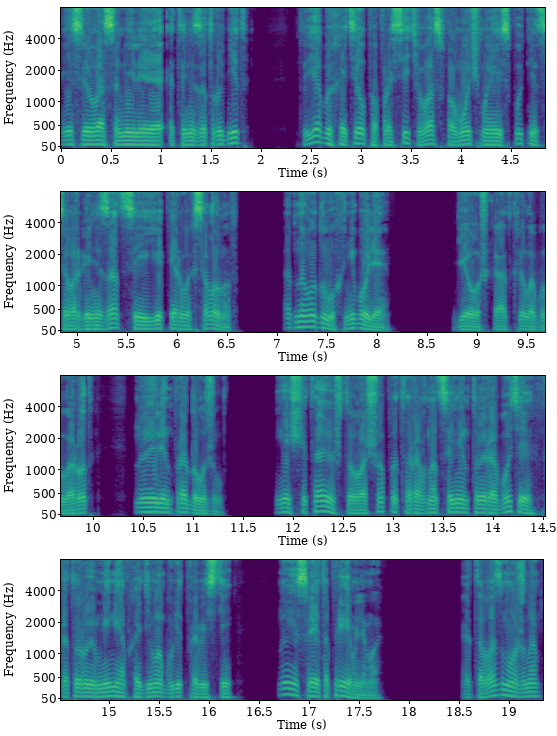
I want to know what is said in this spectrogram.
Если вас, Амелия, это не затруднит, то я бы хотел попросить вас помочь моей спутнице в организации ее первых салонов. Одного-двух, не более». Девушка открыла было рот, но Эллен продолжил. «Я считаю, что ваш опыт равноценен той работе, которую мне необходимо будет провести, но если это приемлемо». «Это возможно»,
